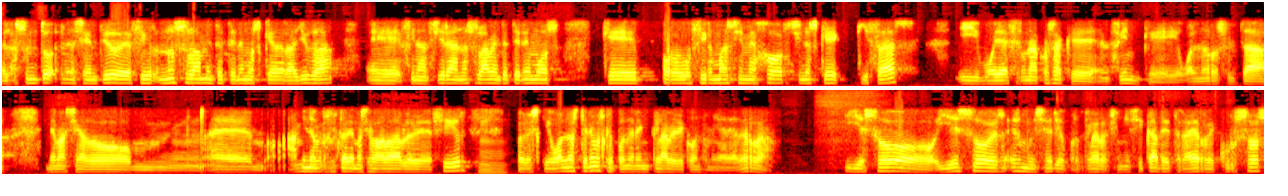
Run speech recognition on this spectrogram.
el asunto en el sentido de decir, no solamente tenemos que dar ayuda eh, financiera, no solamente tenemos que producir más y mejor, sino es que quizás y voy a decir una cosa que, en fin, que igual no resulta demasiado, mm, eh, a mí no me resulta demasiado agradable de decir, mm. pero es que igual nos tenemos que poner en clave de economía de guerra y eso y eso es, es muy serio porque claro significa detraer recursos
